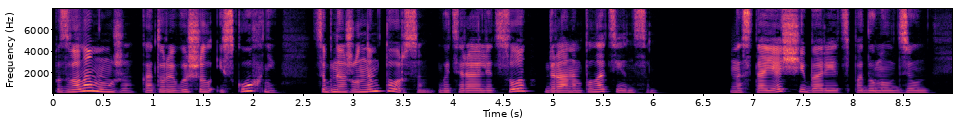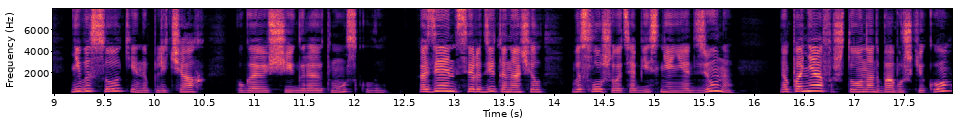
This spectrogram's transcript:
позвала мужа, который вышел из кухни с обнаженным торсом, вытирая лицо драным полотенцем. «Настоящий борец», — подумал Дзюн. «Невысокие, на плечах, пугающие играют мускулы». Хозяин сердито начал выслушивать объяснения Дзюна, но, поняв, что он от бабушки Ко,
